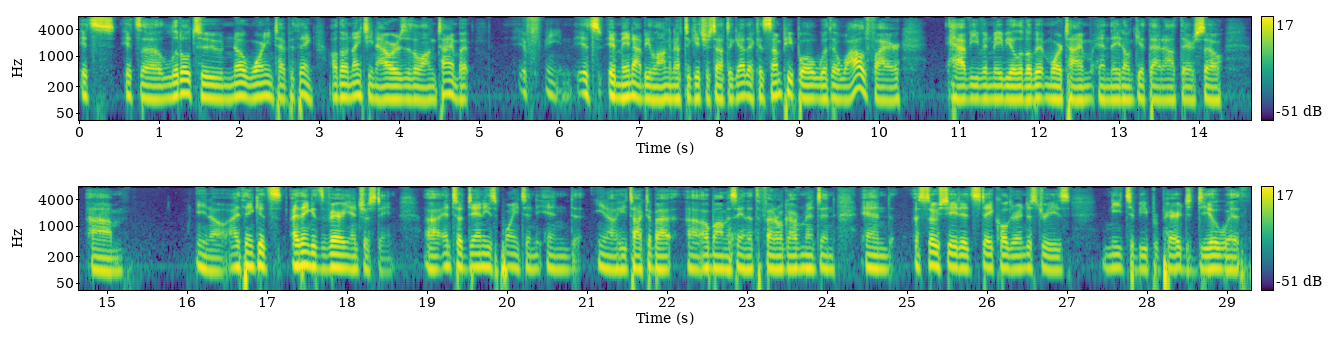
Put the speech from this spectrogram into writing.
it's it's a little to no warning type of thing. Although 19 hours is a long time, but if it's it may not be long enough to get yourself together because some people with a wildfire have even maybe a little bit more time and they don't get that out there. So, um, you know, I think it's I think it's very interesting. Uh, and to Danny's point, and and you know, he talked about uh, Obama saying that the federal government and and associated stakeholder industries need to be prepared to deal with,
